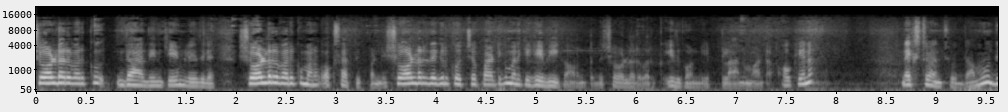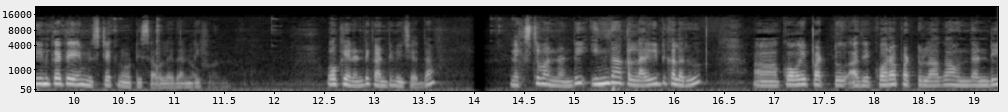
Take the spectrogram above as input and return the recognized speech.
షోల్డర్ వరకు దా దీనికి ఏం లేదులే. షోల్డర్ వరకు మనకు ఒకసారి తిప్పండి. షోల్డర్ దగ్గరికి వచ్చేపాటికి మనకి హెవీగా ఉంటుంది షోల్డర్ వరకు ఇదిగోండి ఇట్లా అనమాట ఓకేనా? నెక్స్ట్ వన్ చూద్దాము. దీనికైతే ఏం మిస్టేక్ నోటీస్ అవ్వలేదండి. ఓకేనండి కంటిన్యూ చేద్దాం. నెక్స్ట్ వన్ అండి. ఇందాక లైట్ కలరు కొవై పట్టు అదే కొర పట్టు లాగా ఉందండి.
